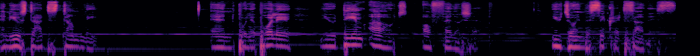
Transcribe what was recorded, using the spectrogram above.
and you start stumbling. And pole pole, you dim out of fellowship. You join the secret service.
